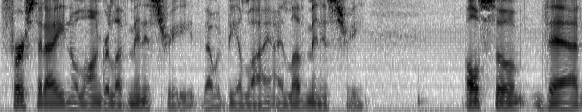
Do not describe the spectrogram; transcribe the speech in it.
first, that I no longer love ministry. That would be a lie. I love ministry. Also, that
